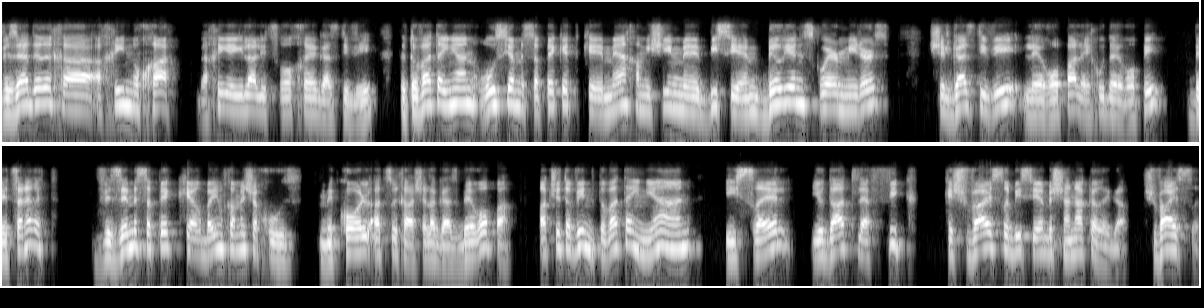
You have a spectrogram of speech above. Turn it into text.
וזה הדרך הכי נוחה והכי יעילה לצרוך אה, גז טבעי. לטובת העניין, רוסיה מספקת כ-150 BCM, billion square meters, של גז טבעי לאירופה, לאיחוד האירופי, בצנרת. וזה מספק כ-45 אחוז מכל הצריכה של הגז באירופה. רק שתבין, לטובת העניין, ישראל יודעת להפיק כ-17 BCM בשנה כרגע, 17.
